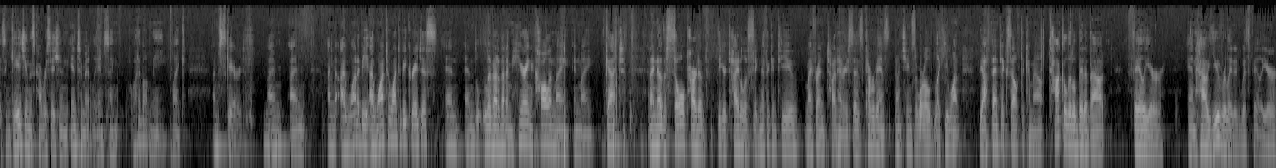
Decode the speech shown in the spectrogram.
is engaging this conversation intimately and saying, what about me? Like, I'm scared. I'm, I'm, I'm, I want to be, I want to want to be courageous and, and live out of that. I'm hearing a call in my, in my gut. And I know the soul part of the, your title is significant to you. My friend Todd Henry says cover bands don't change the world. Like you want the authentic self to come out. Talk a little bit about failure and how you've related with failure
